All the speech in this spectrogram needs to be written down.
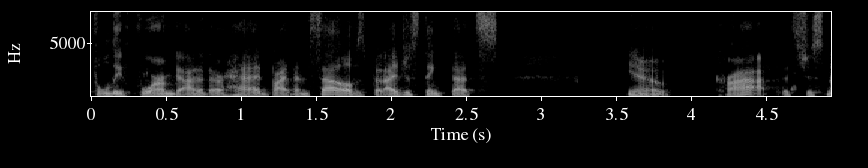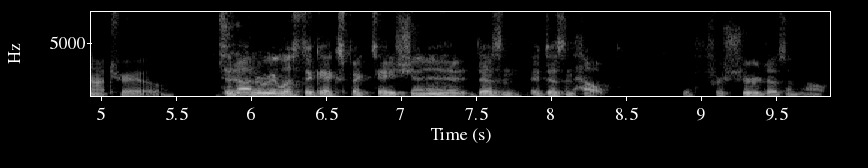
fully formed out of their head by themselves. But i just think that's you know crap. It's just not true. It's an unrealistic expectation and it doesn't it doesn't help. It for sure doesn't help.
